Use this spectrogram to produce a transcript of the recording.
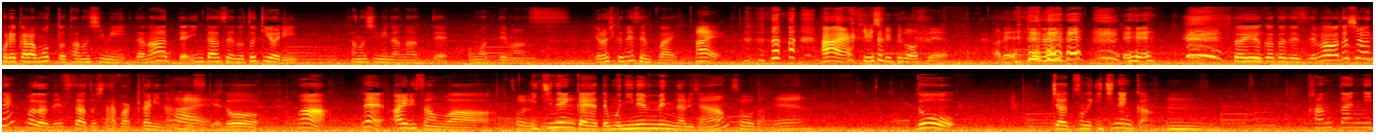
これからもっと楽しみだなってインターン生の時より楽しみだなって思ってます。よろしくね先輩。はい。はい。厳しくいくぞって。あれ？え？ということですね、まあ、私はねまだねスタートしたばっかりなんですけど、まあね愛理さんはそうですね。1年間やってもう2年目になるじゃん？そうだね。どう？じゃあその1年間。うん。簡単に、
